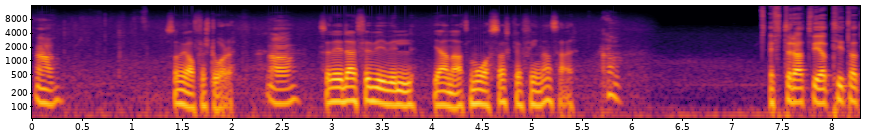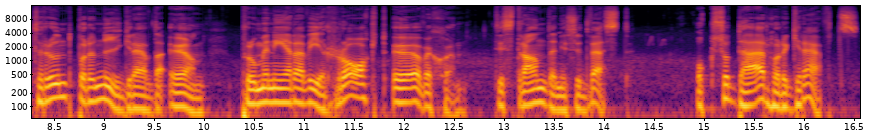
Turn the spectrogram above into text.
Ja. som jag förstår det. Ja. Så det är därför vi vill gärna att måsar ska finnas här. Efter att vi har tittat runt på den nygrävda ön promenerar vi rakt över sjön till stranden i sydväst. Också där har det grävts.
